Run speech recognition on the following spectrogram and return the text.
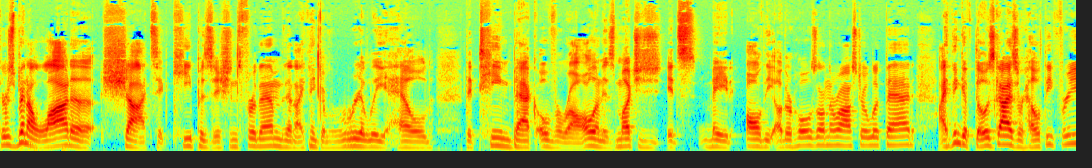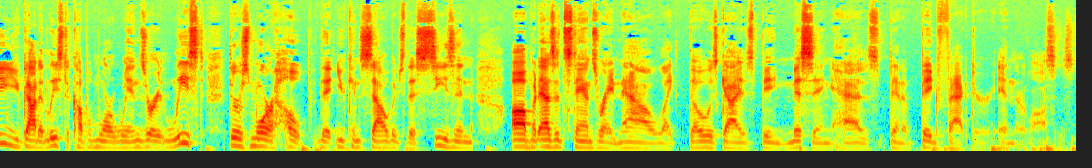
there's been a lot of shots at key positions for them that I think have really held the team back overall. And as much as it's made all the other holes on the roster look bad, I think if those guys are healthy for you, you got at least a couple more wins, or at least there's more hope that you can salvage this season. Uh, but as it stands right now, like those guys being missing has been a big factor in their losses.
